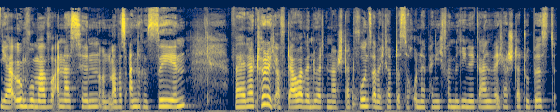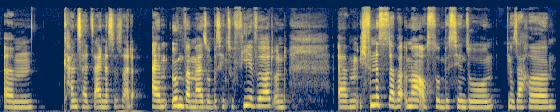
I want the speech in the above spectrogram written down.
ja, irgendwo mal woanders hin und mal was anderes sehen. Weil natürlich auf Dauer, wenn du halt in einer Stadt wohnst, aber ich glaube, das ist auch unabhängig von Berlin, egal in welcher Stadt du bist, ähm, kann es halt sein, dass es halt einem irgendwann mal so ein bisschen zu viel wird. Und ähm, ich finde, es ist aber immer auch so ein bisschen so eine Sache.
